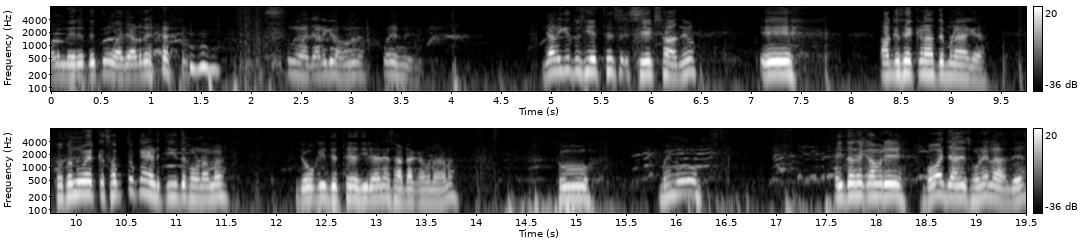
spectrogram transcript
ਹੁਣ ਮੇਰੇ ਤੇ ਧੂਆਂ ਚੜ ਰਿਹਾ। ਧੂਆਂ ਚੜ ਗਿਆ ਹੋਰ। ਓਏ ਹੋਏ। ਯਾਨੀ ਕਿ ਤੁਸੀਂ ਇੱਥੇ ਸ- ਸੇਕ ਸਕਦੇ ਹੋ ਇਹ ਅੱਗ ਸੇਕਣਾ ਤੇ ਬਣਾਇਆ ਗਿਆ। ਸੋ ਤੁਹਾਨੂੰ ਇੱਕ ਸਭ ਤੋਂ ਘੈਂਟ ਚੀਜ਼ ਦਿਖਾਉਣਾ ਮੈਂ, ਜੋ ਕਿ ਜਿੱਥੇ ਅਸੀਂ ਰਹਿ ਰਹੇ ਹਾਂ, ਸਾਡਾ ਕਮਰਾ ਹੈ ਨਾ ਸੋ ਮੈਨੂੰ ਇਦਾਂ ਦੇ ਕਮਰੇ ਬਹੁਤ ਜ਼ਿਆਦਾ ਸੋਹਣੇ ਲੱਗਦੇ ਆ,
